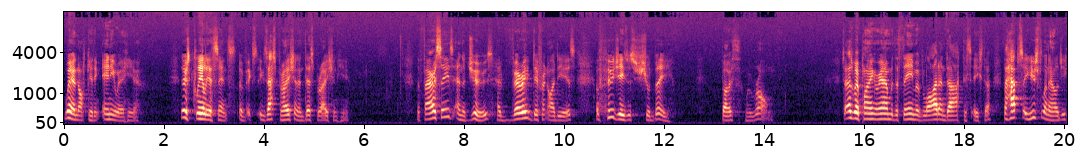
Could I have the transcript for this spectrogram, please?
We're not getting anywhere here. There is clearly a sense of ex- exasperation and desperation here. The Pharisees and the Jews had very different ideas of who Jesus should be. Both were wrong. So, as we're playing around with the theme of light and dark this Easter, perhaps a useful analogy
